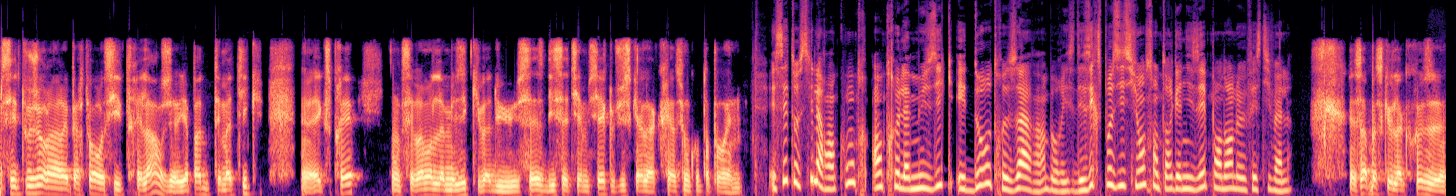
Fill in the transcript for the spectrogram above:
c'est toujours un répertoire aussi très large. Il n'y a pas de thématique euh, exprès. Donc c'est vraiment de la musique qui va du 16-17e siècle jusqu'à la création contemporaine. Et c'est aussi la rencontre entre la musique et d'autres arts, hein, Boris. Des expositions sont organisées pendant le festival. C'est ça parce que la Creuse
